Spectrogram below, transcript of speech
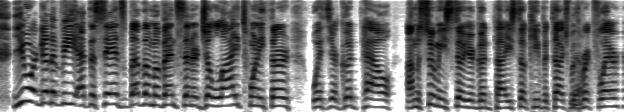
You are going to be at the Sands Bethlehem Event Center July 23rd with your good pal. I'm assuming he's still your good pal. You still keep in touch with Yeah. Ric Flair?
